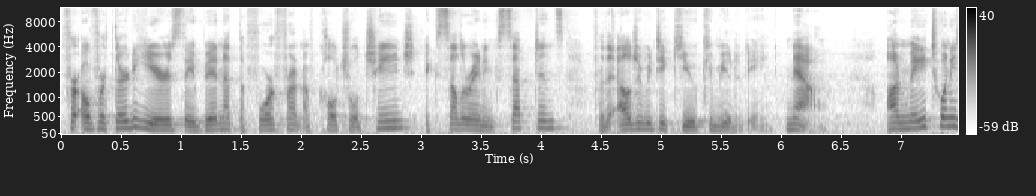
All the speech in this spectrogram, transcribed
For over 30 years, they've been at the forefront of cultural change, accelerating acceptance for the LGBTQ community. Now, on May 22,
